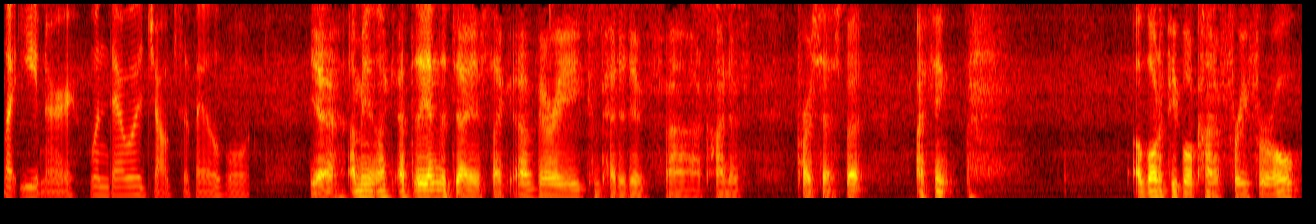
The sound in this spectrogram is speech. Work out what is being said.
let you know when there were jobs available. Yeah, I mean, like at the end of the day, it's like a very competitive uh, kind of process, but I think a lot of people are kind of free for all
